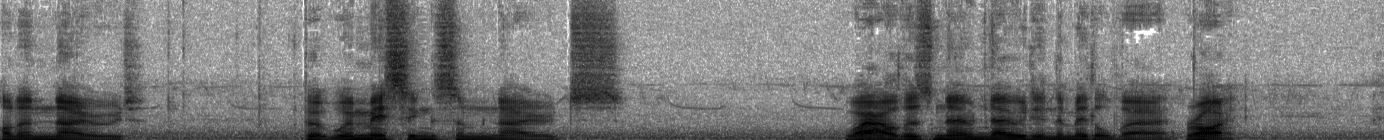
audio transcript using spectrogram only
On a node. But we're missing some nodes. Wow, there's no node in the middle there. Right I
